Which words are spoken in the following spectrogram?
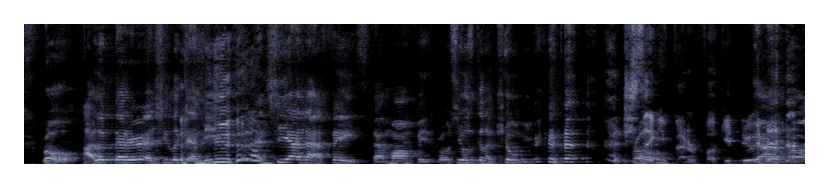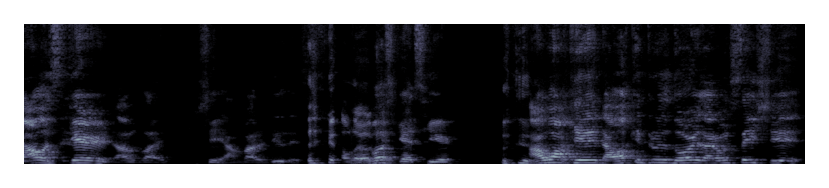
"Bro," I looked at her and she looked at me and she had that face, that mom face, bro. She was gonna kill me. She's Bro. like, You better fucking do it. Yeah, bro. I was scared. I was like, "Shit, I'm about to do this." I'm The like, bus gets here. I walk in. I walk in through the doors. I don't say shit.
